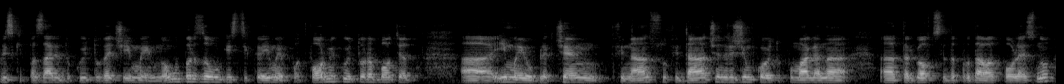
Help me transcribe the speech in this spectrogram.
близки пазари, до които вече има и много бърза логистика, има и платформи, които работят, има и облегчен финансов и данъчен режим, който помага на търговците да продават по-лесно.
